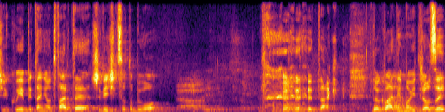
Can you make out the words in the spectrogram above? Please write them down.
Dziękuję. Pytania otwarte. Czy wiecie, co to było? tak, dokładnie, moi drodzy.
